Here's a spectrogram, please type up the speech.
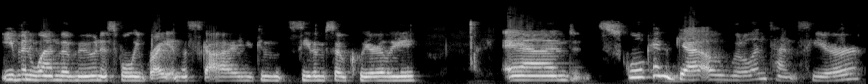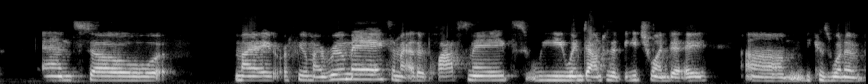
even when the moon is fully bright in the sky, you can see them so clearly. And school can get a little intense here. And so my, a few of my roommates and my other classmates, we went down to the beach one day, um, because one of,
